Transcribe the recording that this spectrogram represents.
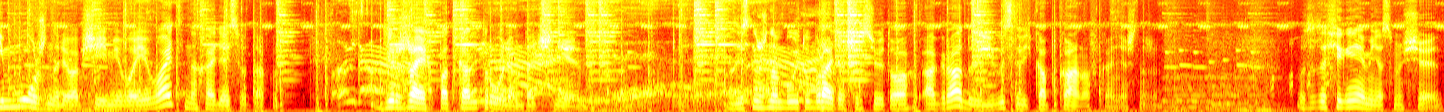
и можно ли вообще ими воевать, находясь вот так вот. Держа их под контролем, точнее. Здесь нужно будет убрать вообще всю эту ограду и выставить капканов, конечно же. Вот эта фигня меня смущает.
